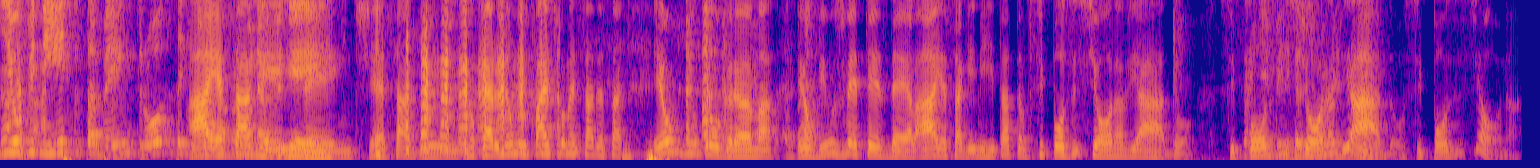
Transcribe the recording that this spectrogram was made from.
E o Vinícius também entrou? Tem o Ah, essa gay, gay. gente. Essa gay. Eu não quero, não me faz começar dessa. Eu vi o programa, eu vi os VTs dela. Ai, essa gay me irrita tanto. Se posiciona, viado. Se Essa posiciona, viado. Se posiciona.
